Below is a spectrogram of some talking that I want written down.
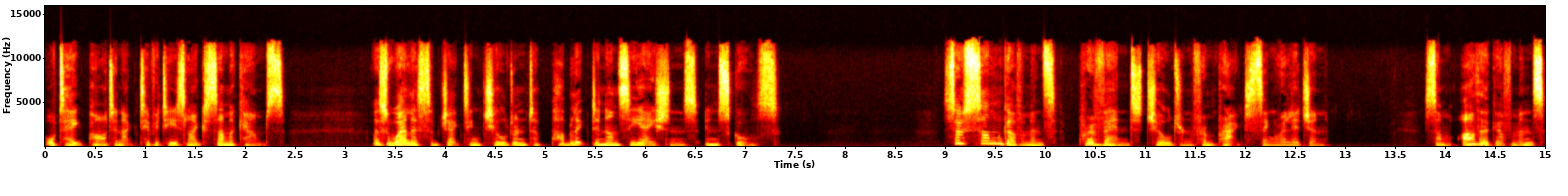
or take part in activities like summer camps, as well as subjecting children to public denunciations in schools. So some governments prevent children from practicing religion. Some other governments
